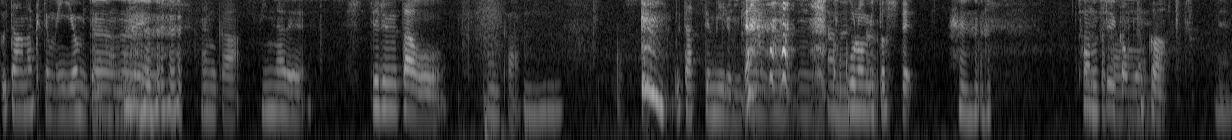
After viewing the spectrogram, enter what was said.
歌わなくてもいいよみたいな感じで、なんかみんなで知ってる歌をなんかうん 歌ってみるみたいうんうん 試みとして。楽しいかも。とかね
